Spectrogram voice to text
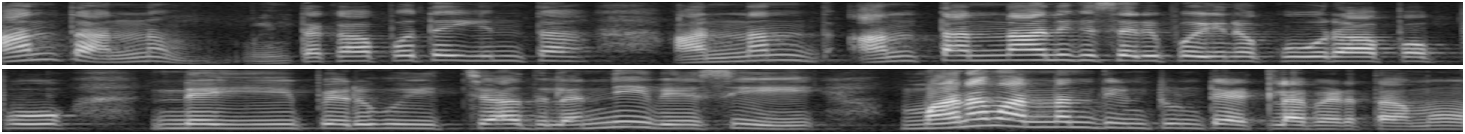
అంత అన్నం ఇంత కాకపోతే ఇంత. అన్నం అంత అన్నానికి సరిపోయిన కూర పప్పు నెయ్యి పెరుగు ఇత్యాదులన్నీ వేసి మనం అన్నం తింటుంటే ఎట్లా పెడతామో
